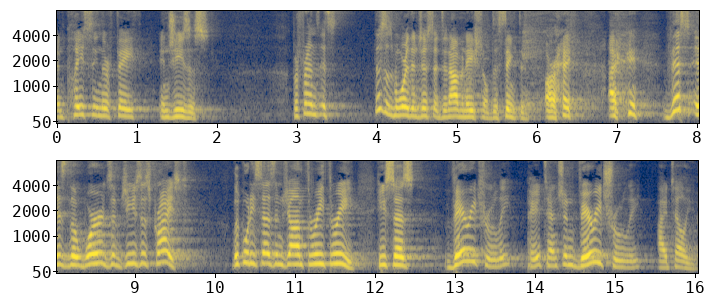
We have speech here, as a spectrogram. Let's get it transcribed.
and placing their faith in Jesus. But, friends, it's, this is more than just a denominational distinctive, all right? I mean, this is the words of Jesus Christ. Look what he says in John 3 3. He says, Very truly, pay attention, very truly, I tell you,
